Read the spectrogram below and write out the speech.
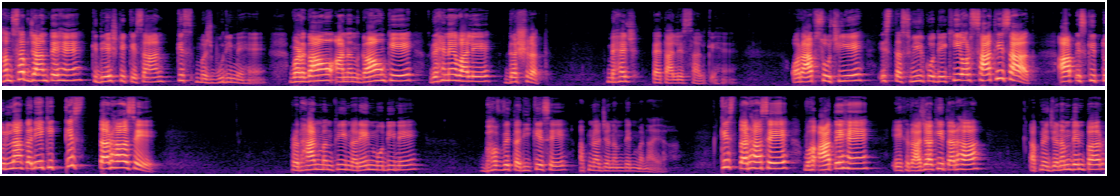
हम सब जानते हैं कि देश के किसान किस मजबूरी में हैं। वड़गांव आनंद गाँव के रहने वाले दशरथ महज 45 साल के हैं। और आप सोचिए, इस तस्वीर को देखिए और साथ ही साथ आप इसकी तुलना करिए कि किस तरह से प्रधानमंत्री नरेंद्र मोदी ने भव्य तरीके से अपना जन्मदिन मनाया। किस तरह से वह आते हैं एक राजा की तरह अपने जन्मदिन पर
